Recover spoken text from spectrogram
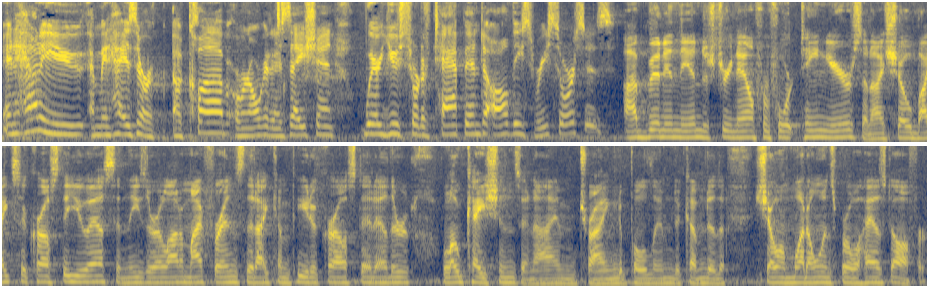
And how do you, I mean, is there a, club or an organization where you sort of tap into all these resources? I've been in the industry now for 14 years and I show bikes across the U.S. and these are a lot of my friends that I compete across at other locations and I'm trying to pull them to come to the, show them what Owensboro has to offer.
